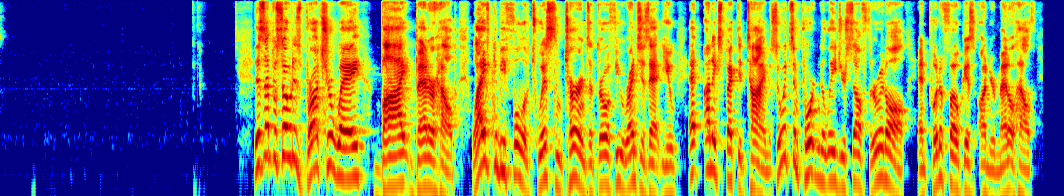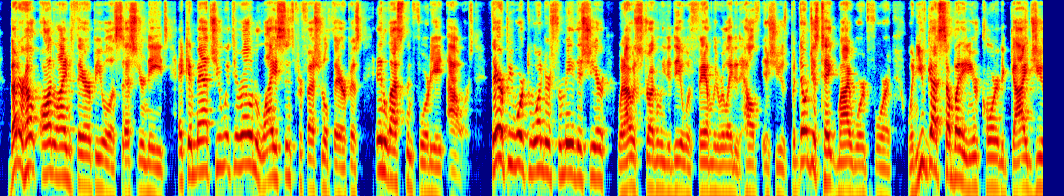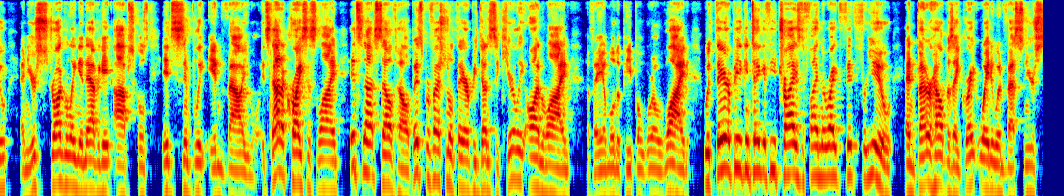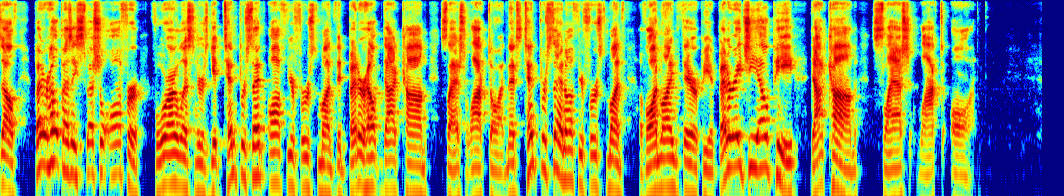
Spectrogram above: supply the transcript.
This episode is brought your way by BetterHelp. Life can be full of twists and turns that throw a few wrenches at you at unexpected times, so it's important to lead yourself through it all and put a focus on your mental health. BetterHelp Online Therapy will assess your needs and can match you with your own licensed professional therapist in less than 48 hours. Therapy worked wonders for me this year when I was struggling to deal with family related health issues. But don't just take my word for it. When you've got somebody in your corner to guide you and you're struggling to navigate obstacles, it's simply invaluable. It's not a crisis line, it's not self help, it's professional therapy done securely online available to people worldwide. With therapy, it can take a few tries to find the right fit for you, and BetterHelp is a great way to invest in yourself. BetterHelp has a special offer for our listeners. Get 10% off your first month at betterhelp.com slash locked on. That's 10% off your first month of online therapy at betterhelp.com slash locked on.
